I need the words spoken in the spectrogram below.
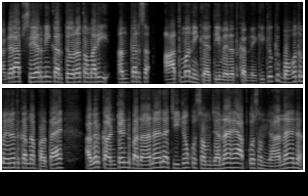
अगर आप शेयर नहीं करते हो ना तो हमारी अंतर आत्मा नहीं कहती मेहनत करने की, क्योंकि बहुत मेहनत करना पड़ता है। अगर कंटेंट बनाना है ना, चीज़ों को समझाना है, आपको समझाना है ना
